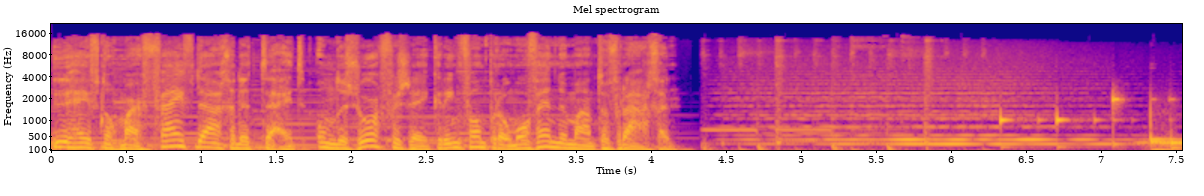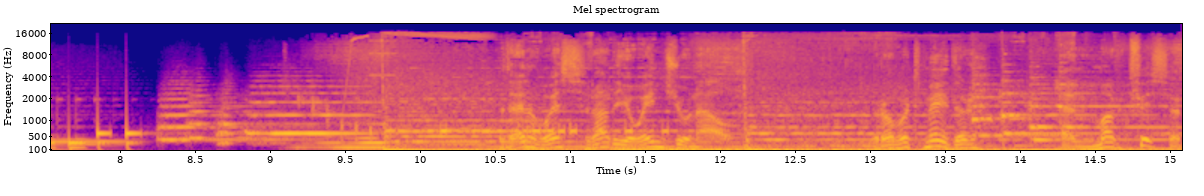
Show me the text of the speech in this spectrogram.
U heeft nog maar vijf dagen de tijd om de zorgverzekering van Promovendum aan te vragen. NOS Radio 1-journaal. Robert Meder en Mark Visser.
